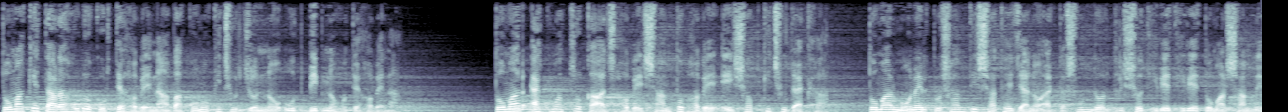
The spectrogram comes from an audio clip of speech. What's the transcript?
তোমাকে তাড়াহুড়ো করতে হবে না বা কোনো কিছুর জন্য উদ্বিগ্ন হতে হবে না। তোমার একমাত্র কাজ হবে শান্তভাবে এই সব কিছু দেখা। তোমার মনের প্রশান্তির সাথে যেন একটা সুন্দর দৃশ্য ধীরে ধীরে তোমার সামনে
